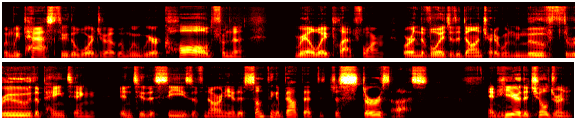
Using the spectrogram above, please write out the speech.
when we pass through the wardrobe and when we are called from the railway platform, or in the Voyage of the Dawn Treader, when we move through the painting into the seas of Narnia. There's something about that that just stirs us. And here, the children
